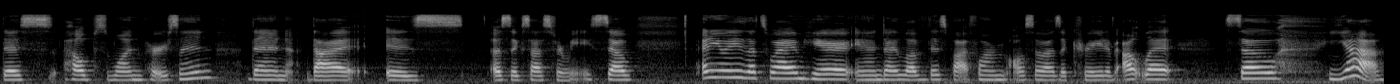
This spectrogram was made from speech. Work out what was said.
this helps one person, then that is a success for me. So, anyways, that's why I'm here, and I love this platform also as a creative outlet. So, yeah,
